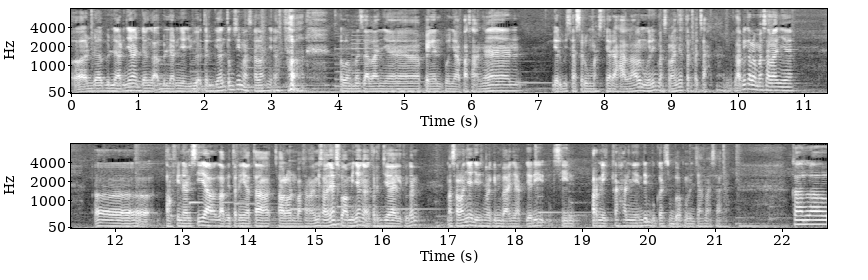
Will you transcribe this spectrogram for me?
ada benarnya ada nggak benarnya juga. Tergantung sih masalahnya apa. Kalau masalahnya pengen punya pasangan biar bisa serumah secara halal mungkin masalahnya terpecahkan. Tapi kalau masalahnya uh, tak finansial tapi ternyata calon pasangan misalnya suaminya nggak kerja gitu kan masalahnya jadi semakin banyak. Jadi si pernikahannya ini bukan sebuah pemecah masalah. Kalau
